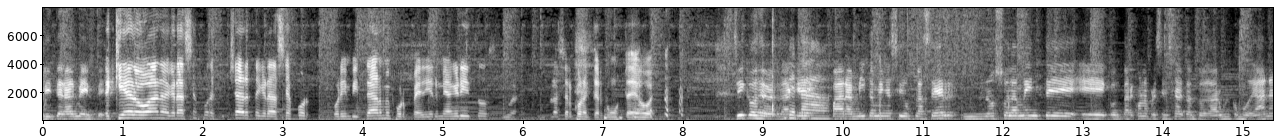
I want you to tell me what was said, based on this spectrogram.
Literalmente. Te quiero, Ana. Gracias por escucharte. Gracias por, por invitarme, por pedirme a gritos. Y bueno, un placer conectar con ustedes hoy. Chicos, de verdad De que nada. para mí también ha sido un placer no solamente eh, contar con la presencia de tanto de Darwin como de Ana,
